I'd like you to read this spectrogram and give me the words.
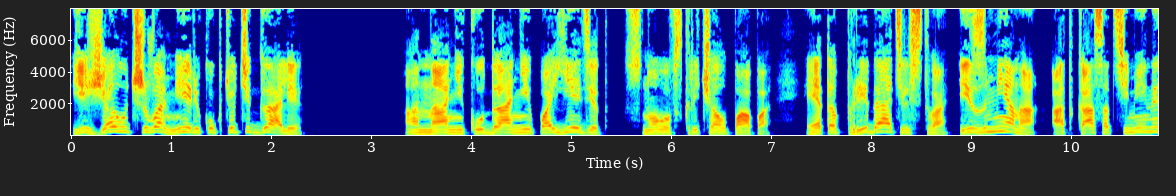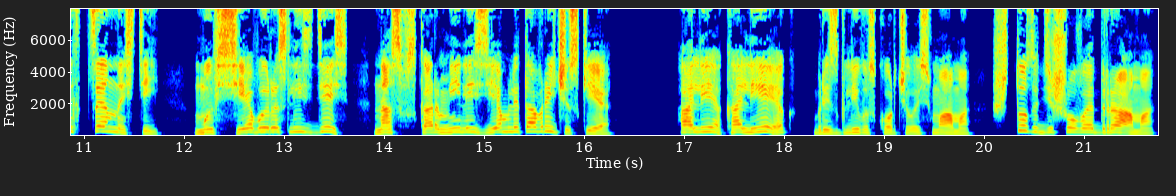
Езжай лучше в Америку к тете Гале». «Она никуда не поедет!» — снова вскричал папа. «Это предательство, измена, отказ от семейных ценностей. Мы все выросли здесь, нас вскормили земли таврические». «Олег, Олег!» — брезгливо скорчилась мама. «Что за дешевая драма?»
